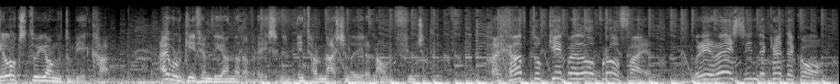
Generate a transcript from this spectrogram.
He looks too young to be a cop. I will give him the honor of racing an internationally renowned fugitive. I have to keep a low profile. We race in the catacomb.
